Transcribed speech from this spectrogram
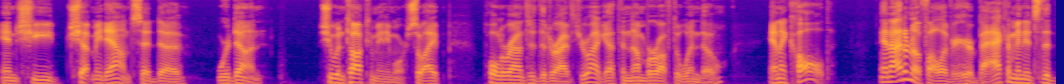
and she shut me down. Said uh, we're done. She wouldn't talk to me anymore. So I pulled around through the drive-through. I got the number off the window, and I called. And I don't know if I'll ever hear back. I mean, it's the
